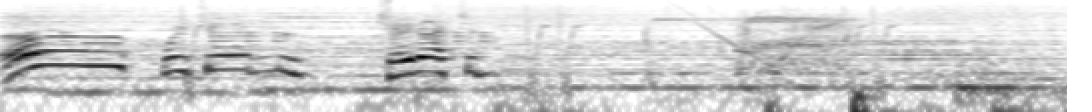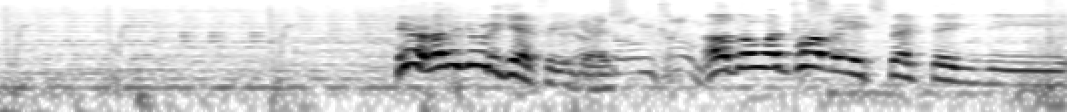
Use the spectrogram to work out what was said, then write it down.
Oh, uh, quicken. Trade action. Here, let me do it again for you guys. Although I'm partly expecting the...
